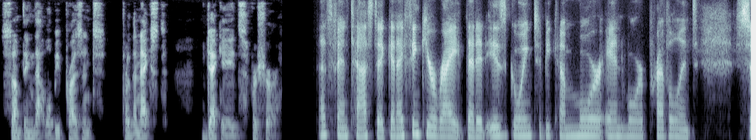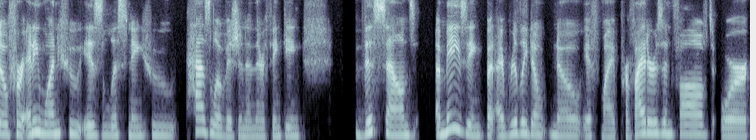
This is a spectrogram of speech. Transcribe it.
something that will be present for the next decades for sure. That's fantastic. And I think you're right that it is going to become more and more prevalent. So, for anyone who is listening who has low vision and they're thinking, this sounds amazing, but I really don't know if my provider is involved or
